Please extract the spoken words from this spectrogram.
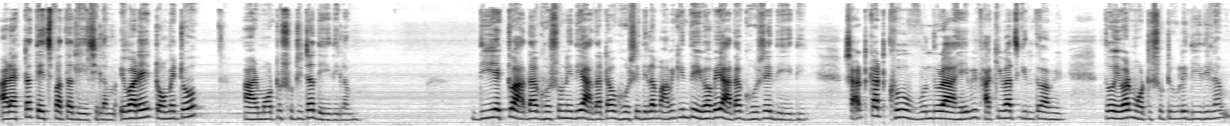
আর একটা তেজপাতা দিয়েছিলাম। এবারে টমেটো আর মটরশুঁটিটা দিয়ে দিলাম। দিয়ে একটু আদা ঘষুনি দিয়ে আদাটাও ঘষে দিলাম। আমি কিন্তু এইভাবেই আদা ঘষে দিয়ে দিই। শর্টকাট খুব, বন্ধুরা, হেভি ফাঁকিবাজ কিন্তু আমি। তো এবার মটরশুঁটিগুলি দিয়ে দিলাম।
